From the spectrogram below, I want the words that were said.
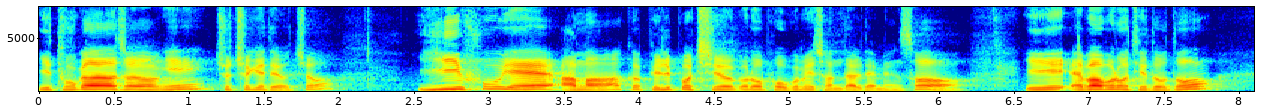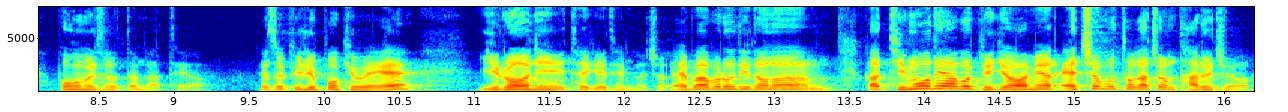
이 두 가정이 주축이 되었죠. 이후에 아마 그 빌립보 지역으로 복음이 전달되면서 이 에바브로 디도도 복음을 들었던 것 같아요. 그래서 빌립보 교회의 일원이 되게 된 거죠. 에바브로 디도는 그러니까 디모데하고 비교하면 애초부터가 좀 다르죠.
